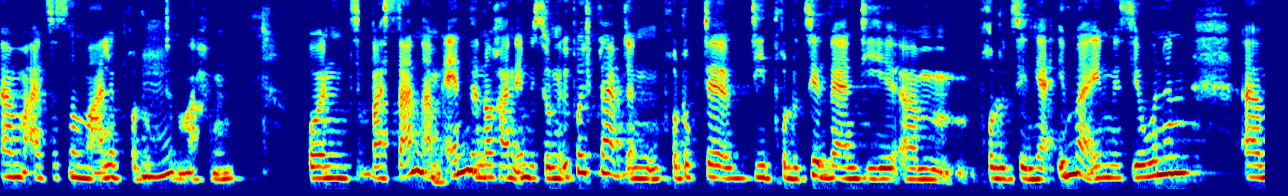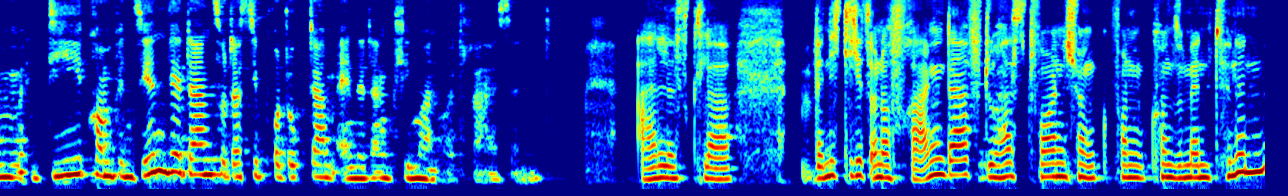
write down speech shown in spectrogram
ähm, als es normale Produkte mhm. machen. Und was dann am Ende noch an Emissionen übrig bleibt, denn Produkte, die produziert werden, die ähm, produzieren ja immer Emissionen, ähm, die kompensieren wir dann, sodass die Produkte am Ende dann klimaneutral sind. Alles klar. Wenn ich dich jetzt auch noch fragen darf, du hast vorhin schon von Konsumentinnen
